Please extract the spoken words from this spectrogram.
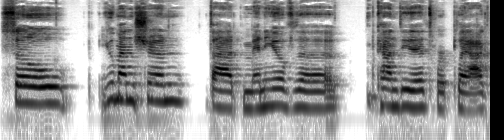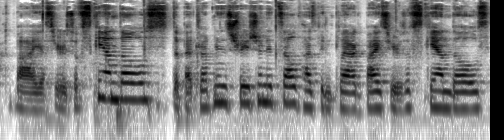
So you mentioned that many of the candidates were plagued by a series of scandals. The Petro administration itself has been plagued by a series of scandals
